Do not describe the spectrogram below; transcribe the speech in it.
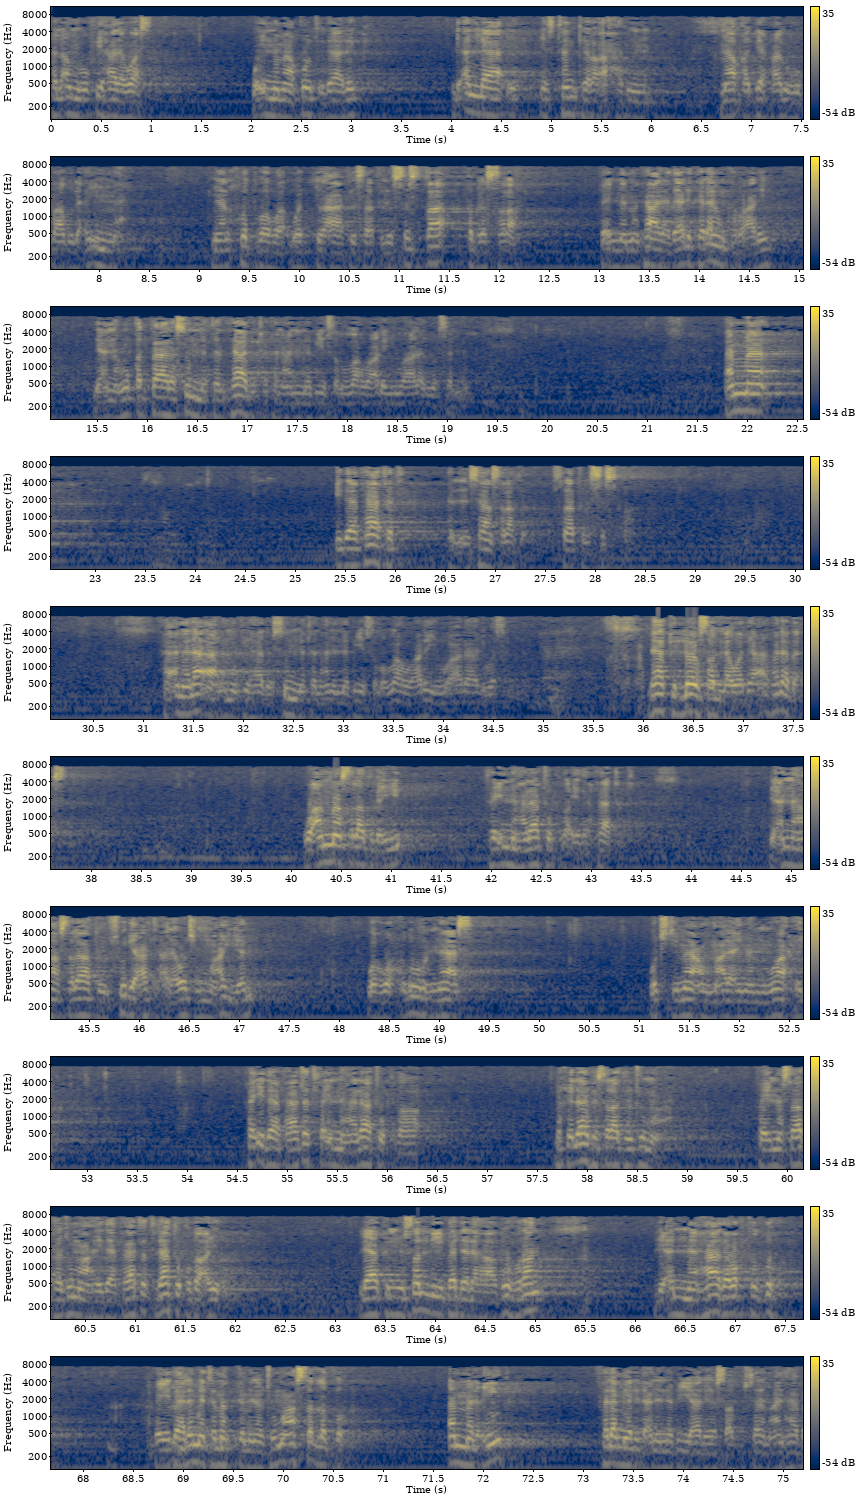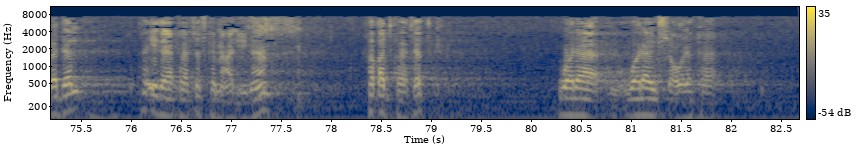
فالأمر في هذا واسع. وإنما قلت ذلك لئلا يستنكر أحد ما قد يفعله بعض الأئمة من الخطبة والدعاء في صلاة الاستسقاء قبل الصلاة فإن من فعل ذلك لا ينكر عليه لأنه قد فعل سنة ثابتة عن النبي صلى الله عليه وآله وسلم. أما إذا فاتت الإنسان صلاة صلاة الاستسقاء. فأنا لا أعلم في هذا سنة عن النبي صلى الله عليه وآله وسلم. لكن لو صلى ودعا فلا بأس. وأما صلاة العيد فإنها لا تقضى إذا فاتت. لأنها صلاة شرعت على وجه معين وهو حضور الناس واجتماعهم على إمام واحد. فإذا فاتت فإنها لا تقضى. بخلاف صلاة الجمعة. فإن صلاة الجمعة إذا فاتت لا تقضى أيضا. لكن يصلي بدلها ظهرا لأن هذا وقت الظهر. فإذا لم يتمكن من الجمعة صلى الظهر. أما العيد فلم يرد عن النبي عليه الصلاة والسلام عنها بدل فإذا فاتتك مع الإمام فقد فاتتك ولا ولا يشرع لك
